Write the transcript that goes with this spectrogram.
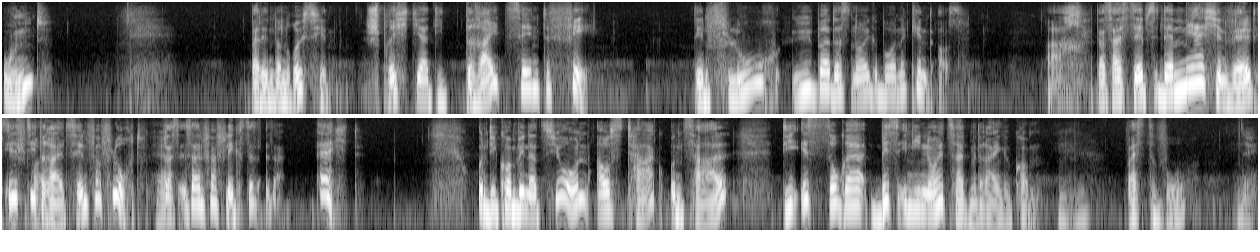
Und bei den Dornröschen spricht ja die 13. Fee den Fluch über das neugeborene Kind aus. Ach. Das heißt, selbst in der Märchenwelt Sehr ist die spannend. 13 verflucht. Ja. Das ist ein verflixtes, also echt. Und die Kombination aus Tag und Zahl, die ist sogar bis in die Neuzeit mit reingekommen. Mhm. Weißt du wo? Nee.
